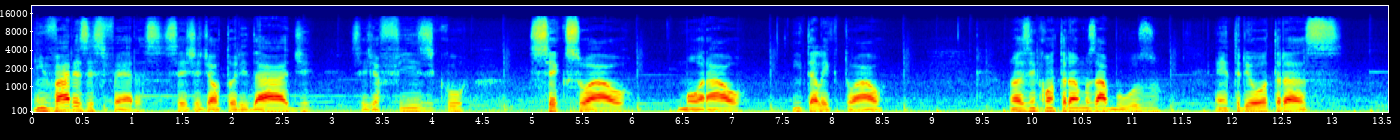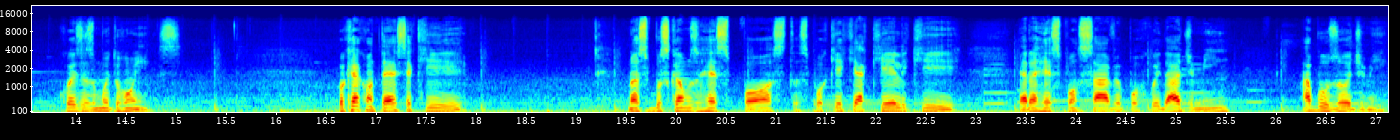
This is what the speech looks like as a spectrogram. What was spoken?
em várias esferas, seja de autoridade, seja físico, sexual, moral, intelectual. Nós encontramos abuso, entre outras coisas muito ruins. O que acontece é que nós buscamos respostas, por que que aquele que era responsável por cuidar de mim abusou de mim?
